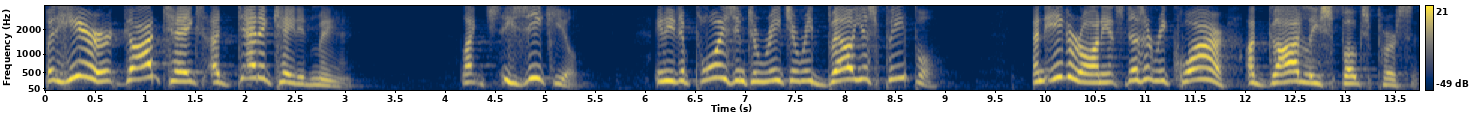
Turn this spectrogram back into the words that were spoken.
But here, God takes a dedicated man like Ezekiel, and he deploys him to reach a rebellious people. An eager audience doesn't require a godly spokesperson,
